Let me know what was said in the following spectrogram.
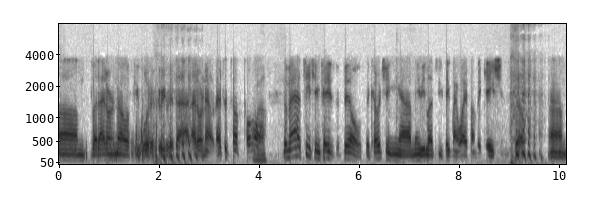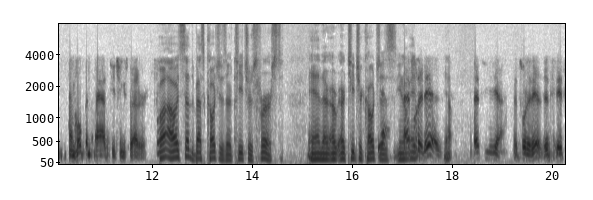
um, but I don't know if people would agree with that. I don't know. That's a tough call. Well. the math teaching pays the bills. The coaching uh, maybe lets me take my wife on vacation. So um, I'm hoping the math teaching's better. Well, I always said the best coaches are teachers first, and our, our, teacher coaches. you know, that's and- what it is. Yeah. That's yeah, that's what it is. It's it's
